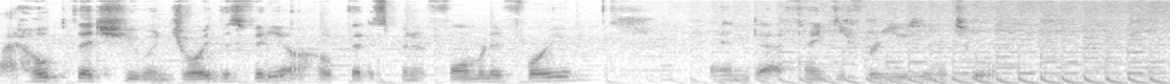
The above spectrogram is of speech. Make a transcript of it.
I hope that you enjoyed this video. I hope that it's been informative for you. And uh, thank you for using the tool.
